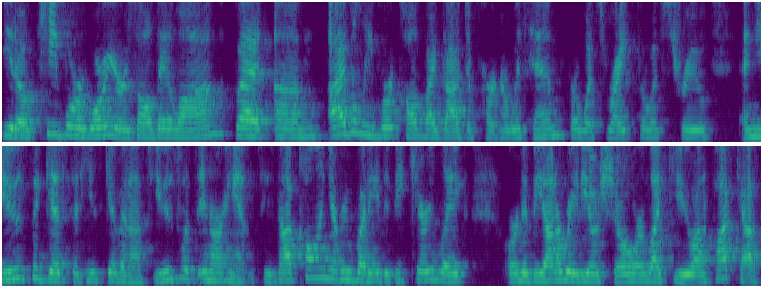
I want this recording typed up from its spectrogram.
you know, keyboard warriors all day long, but um, I believe we're called by God to partner with Him for what's right, for what's true, and use the gifts that He's given us. Use what's in our hands. He's not calling everybody to be Kari Lake or to be on a radio show or like you on a podcast.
